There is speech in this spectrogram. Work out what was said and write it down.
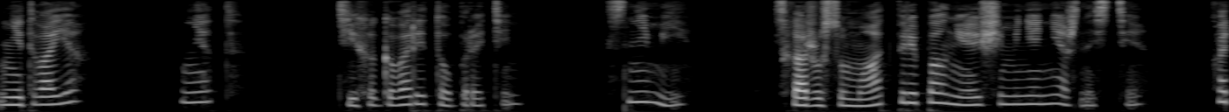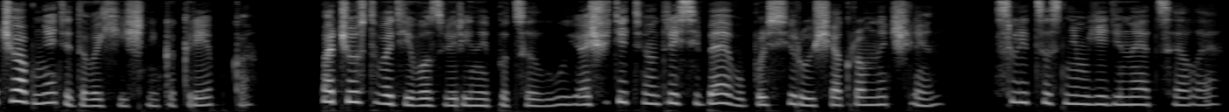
«Не твоя?» «Нет», — тихо говорит оборотень. «Сними». Схожу с ума от переполняющей меня нежности. Хочу обнять этого хищника крепко, почувствовать его звериный поцелуй, ощутить внутри себя его пульсирующий огромный член, слиться с ним в единое целое.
